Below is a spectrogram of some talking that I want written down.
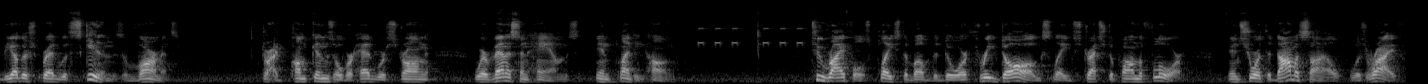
the other spread with skins of varmints. Dried pumpkins overhead were strung, where venison hams in plenty hung two rifles placed above the door, three dogs laid stretched upon the floor. In short, the domicile was rife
